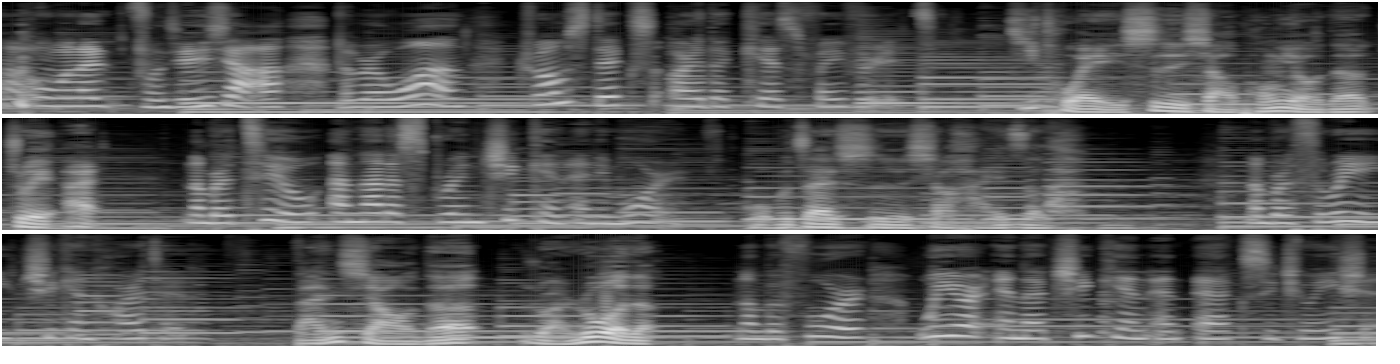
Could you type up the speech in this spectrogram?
好，我们来总结一下啊。Number one, drumsticks are the kids' favorite. 鸡腿是小朋友的最爱， Number two, I'm not a spring chicken anymore. 我不再是小孩子了， Number three, chicken-hearted. 胆小的、软弱的。 Number four, we are in a chicken and egg situation.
